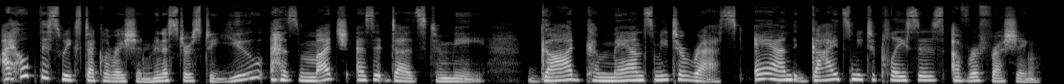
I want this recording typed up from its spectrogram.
I hope this week's declaration ministers to you as much as it does to me. God commands me to rest and guides me to places of refreshing.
